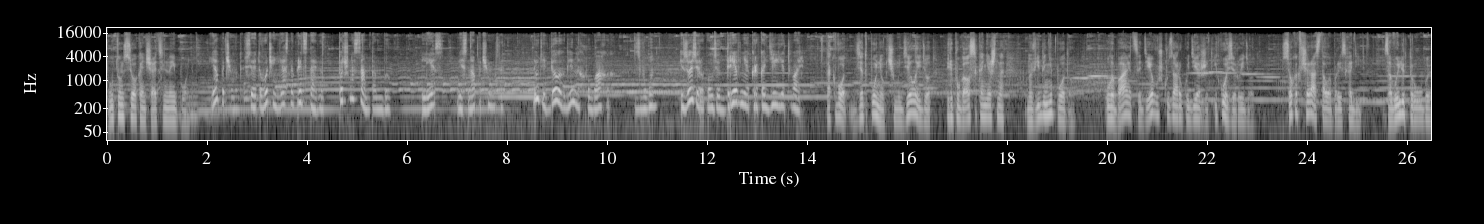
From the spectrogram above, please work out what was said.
Тут он все окончательно и понял. Я почему-то все это очень ясно представил. Точно сам там был. Лес, весна почему-то. Люди в белых длинных рубахах, звон. Из озера ползет древняя крокодилья тварь. Так вот, дед понял, к чему дело идет. Перепугался, конечно, но вида не подал. Улыбается, девушку за руку держит и к озеру идет. Все как вчера стало происходить. Завыли трубы,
